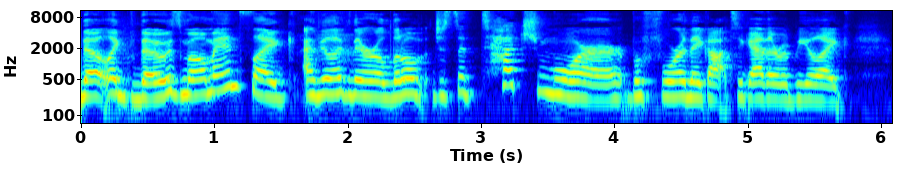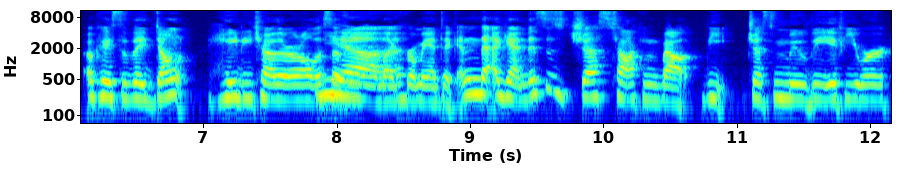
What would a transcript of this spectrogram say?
the like those moments like i feel like they were a little just a touch more before they got together would be like okay so they don't hate each other and all of a sudden Yeah. they're like romantic and th- again this is just talking about the just movie if you were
